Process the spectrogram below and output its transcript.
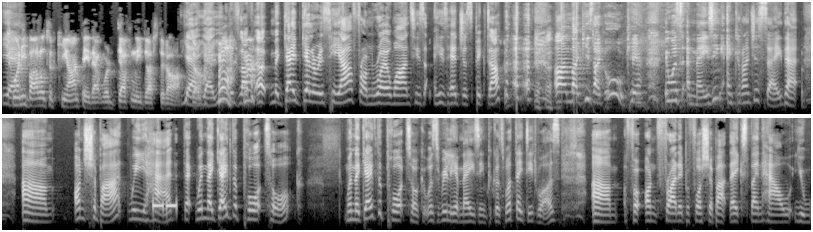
yeah. 20 bottles of Chianti that were definitely dusted off. Yeah, so. yeah, you would uh, Gabe Geller is here from Royal Wines. His, his head just picked up. um, like, he's like, oh. It was amazing. And can I just say that um, on Shabbat, we had that when they gave the port talk, when they gave the port talk, it was really amazing because what they did was, um, for on Friday before Shabbat, they explained how you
